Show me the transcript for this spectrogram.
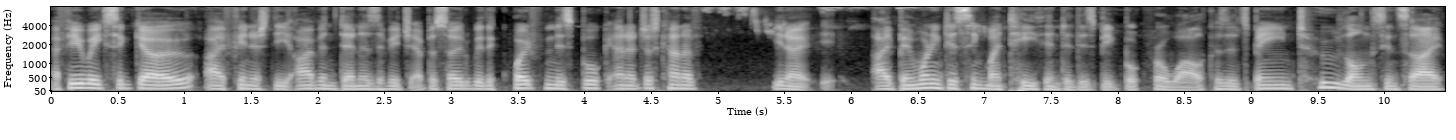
A few weeks ago, I finished the Ivan Denisovich episode with a quote from this book, and it just kind of, you know, I've been wanting to sink my teeth into this big book for a while because it's been too long since I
